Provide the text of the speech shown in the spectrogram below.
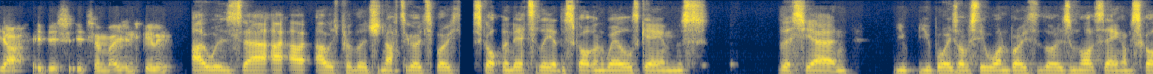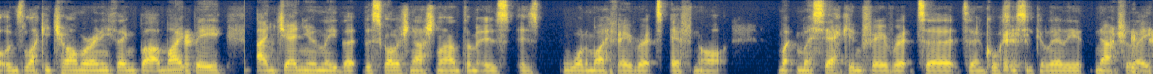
yeah it is it's amazing feeling. I was uh, I, I was privileged enough to go to both scotland italy and the scotland wales games this year and you you boys obviously won both of those. I'm not saying i'm scotland's lucky charm or anything but i might be. And genuinely that the scottish national anthem is is one of my favorites if not my, my second favorite to to Nkosi Sikeleli. Naturally,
